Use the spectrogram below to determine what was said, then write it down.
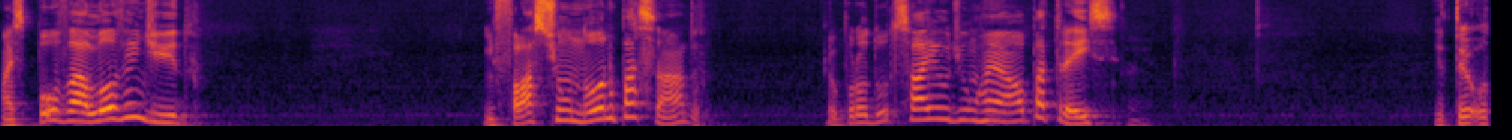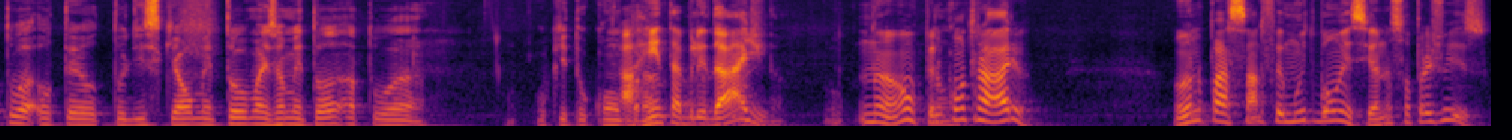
mas por valor vendido. Inflacionou no passado. O produto saiu de um real para três. E teu, o, tua, o teu, tu disse que aumentou, mas aumentou a tua. O que tu compra. A rentabilidade? Não, pelo Não. contrário. Ano passado foi muito bom, esse ano é só prejuízo.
